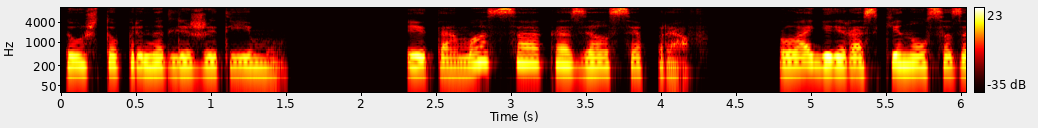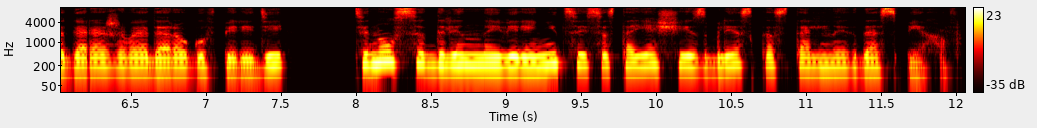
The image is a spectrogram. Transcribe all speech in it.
то, что принадлежит ему. И Томаса оказался прав. Лагерь раскинулся, загораживая дорогу впереди, тянулся длинной вереницей, состоящей из блеска стальных доспехов.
